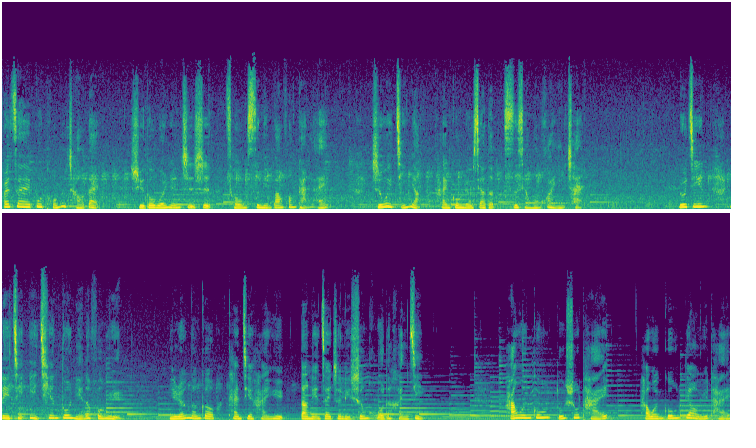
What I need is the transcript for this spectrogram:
而在不同的朝代，许多文人志士从四面八方赶来，只为敬仰韩公留下的思想文化遗产。如今历经一千多年的风雨，你仍能够看见韩愈当年在这里生活的痕迹。韩文公读书台、韩文公钓鱼台、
